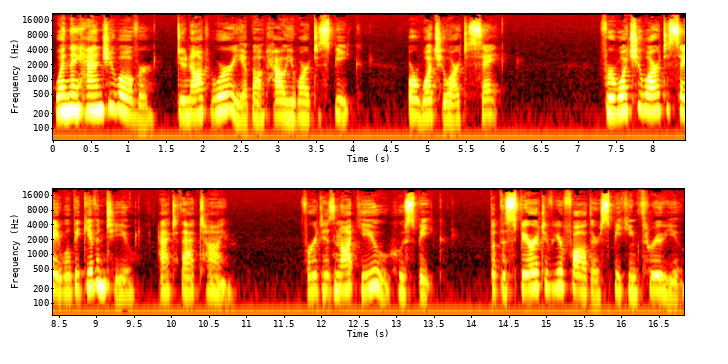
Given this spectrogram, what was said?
When they hand you over, do not worry about how you are to speak or what you are to say. For what you are to say will be given to you at that time. For it is not you who speak, but the Spirit of your Father speaking through you.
